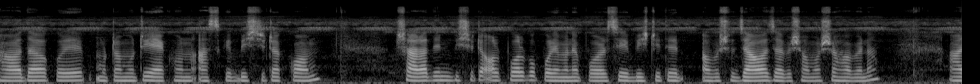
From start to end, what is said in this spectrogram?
খাওয়া দাওয়া করে মোটামুটি এখন আজকে বৃষ্টিটা কম। সারাদিন বৃষ্টিটা অল্প অল্প পরিমাণে পড়ছে বৃষ্টিতে অবশ্য যাওয়া যাবে, সমস্যা হবে না। আর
